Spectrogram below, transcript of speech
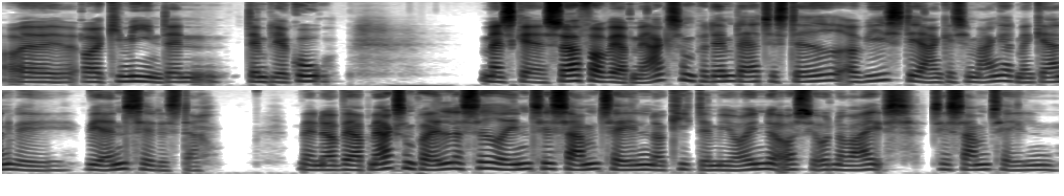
og, øh, og kemien den, den bliver god. Man skal sørge for at være opmærksom på dem, der er til stede, og vise det engagement, at man gerne vil, vil ansættes der. Men at være opmærksom på alle, der sidder inde til samtalen, og kigge dem i øjnene også undervejs til samtalen.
